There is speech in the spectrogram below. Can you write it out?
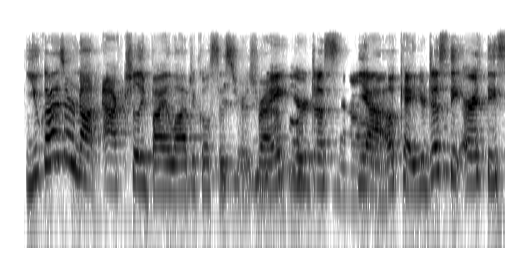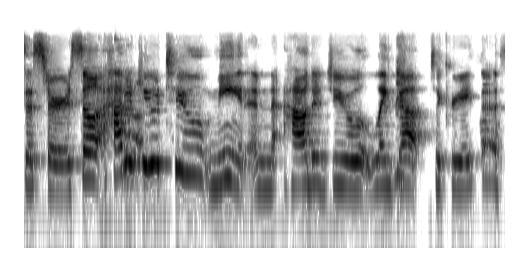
You guys are not actually biological sisters, right? No, you're just no. yeah, okay. You're just the earthy sisters. So how did you two meet and how did you link up to create this?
